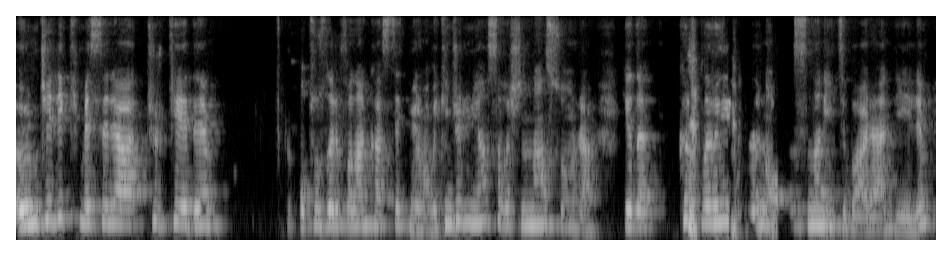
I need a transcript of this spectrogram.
öncelik mesela Türkiye'de 30'ları falan kastetmiyorum ama İkinci Dünya Savaşı'ndan sonra ya da 40'ların yılların ortasından itibaren diyelim.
